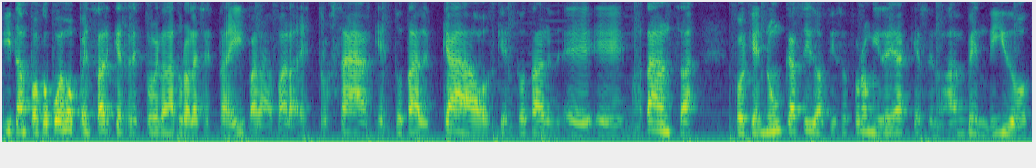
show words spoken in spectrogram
y tampoco podemos pensar que el resto de la naturaleza está ahí para, para destrozar, que es total caos, que es total eh, eh, matanza, porque nunca ha sido así. Esas fueron ideas que se nos han vendido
